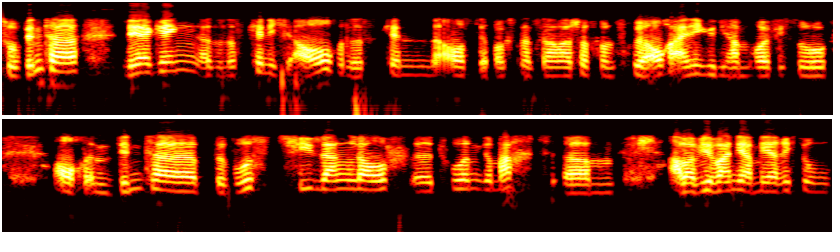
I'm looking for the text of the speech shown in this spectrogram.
zu Winterlehrgängen. Also das kenne ich auch das kennen aus der Boxnationalmannschaft von früher auch einige. Die haben häufig so auch im Winter bewusst Skilanglauf-Touren gemacht. Ähm, aber wir waren ja mehr Richtung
